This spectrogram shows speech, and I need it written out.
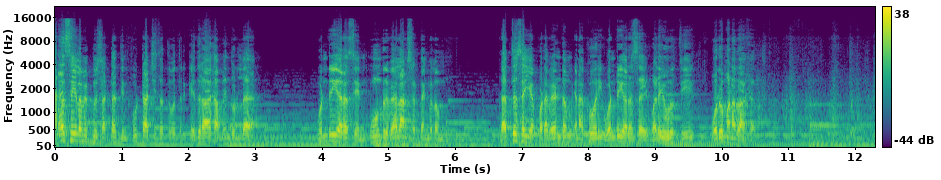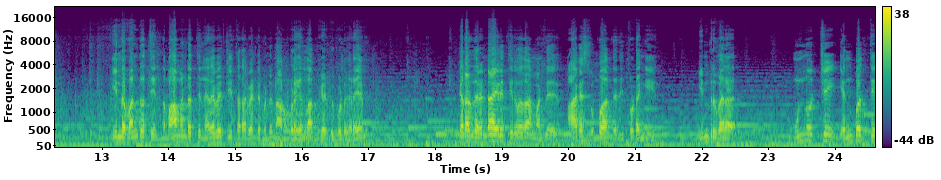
அரசியலமைப்பு சட்டத்தின் கூட்டாட்சி தத்துவத்திற்கு எதிராக அமைந்துள்ள ஒன்றிய அரசின் மூன்று வேளாண் சட்டங்களும் ரத்து செய்யப்பட வேண்டும் என கோரி ஒன்றிய அரசை வலியுறுத்தி ஒருமனதாக. இந்த மன்றத்தில் இந்த மாமன்றத்தில் நிறைவேற்றி தர வேண்டும் என்று நான் உங்களை எல்லாம் கேட்டுக்கொள்கிறேன். கடந்த இரண்டாயிரத்தி இருபதாம் ஆண்டு ஆகஸ்ட் ஒன்பதாம் தேதி தொடங்கி இன்று வரை முன்னூற்றி எண்பத்தி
